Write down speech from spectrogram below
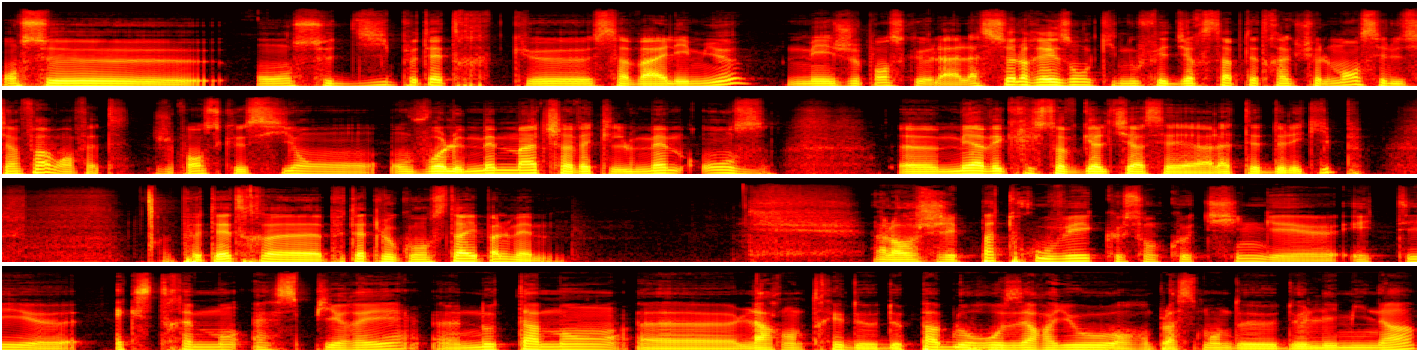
on se, dit peut-être que ça va aller mieux, mais je pense que la, seule raison qui nous fait dire ça peut-être actuellement, c'est Lucien Favre en fait. Je pense que si on, voit le même match avec le même 11, euh, mais avec Christophe Galtier à la tête de l'équipe, peut-être euh, peut-être le constat est pas le même. Alors, j'ai pas trouvé que son coaching était euh, extrêmement inspiré, notamment la rentrée de, Pablo Rosario en remplacement de Lemina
